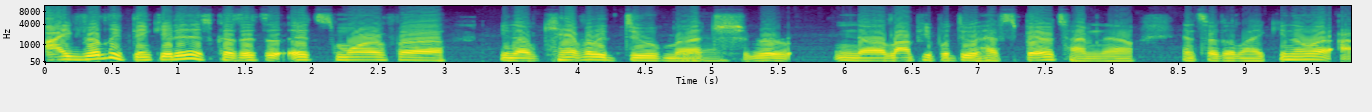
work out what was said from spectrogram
I really think it is because it's it's more of a, you know, can't really do much. We're, you know, a lot of people do have spare time now, and so they're like, you know what, I,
